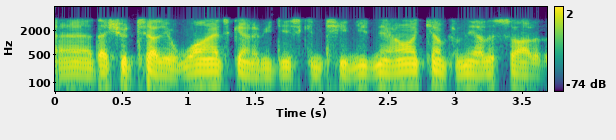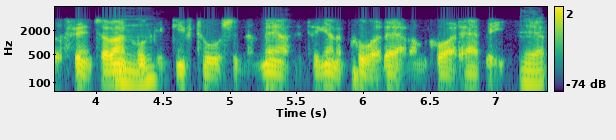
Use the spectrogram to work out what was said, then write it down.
uh, they should tell you why it's going to be discontinued. Now, I come from the other side of the fence. I don't mm-hmm. look a gift horse in the mouth. If they're going to pull it out, I'm quite happy yep.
